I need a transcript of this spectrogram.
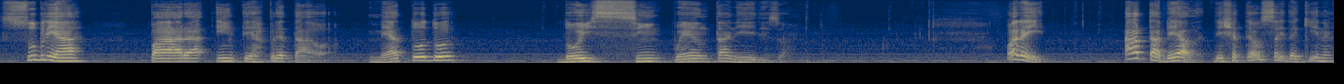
Sublinhar para interpretar. Ó. Método 250 neles. Ó. Olha aí, a tabela, deixa até eu sair daqui, né?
